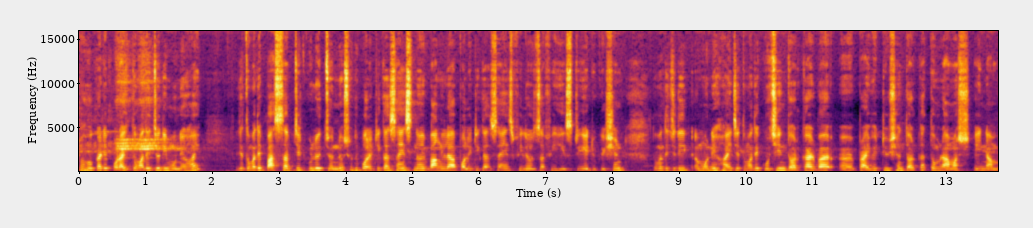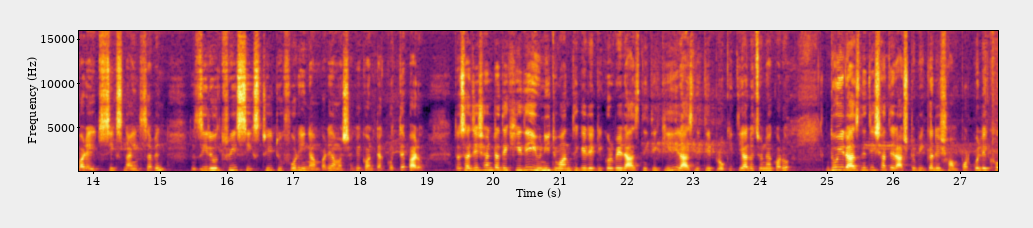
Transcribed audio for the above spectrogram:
সহকারে পড়াই। তোমাদের যদি মনে হয় যে তোমাদের পাস সাবজেক্টগুলোর জন্য শুধু পলিটিক্যাল সায়েন্স নয়, Bangla political science philosophy history education তোমাদের যদি মনে হয় যে তোমাদের কোচিং দরকার বা প্রাইভেট টিউশন দরকার, তোমরা আমার এই number eight six nine seven zero three six three two four এই নাম্বারে আমার সঙ্গে কন্ট্যাক্ট করতে পারো। তো সাজেশনটা দেখিয়ে দিই ইউনিট ওয়ান থেকে রেডি করবে রাজনীতি কী, রাজনীতির প্রকৃতি আলোচনা করো। দুই, রাজনীতির সাথে রাষ্ট্রবিজ্ঞানের সম্পর্ক লেখো।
